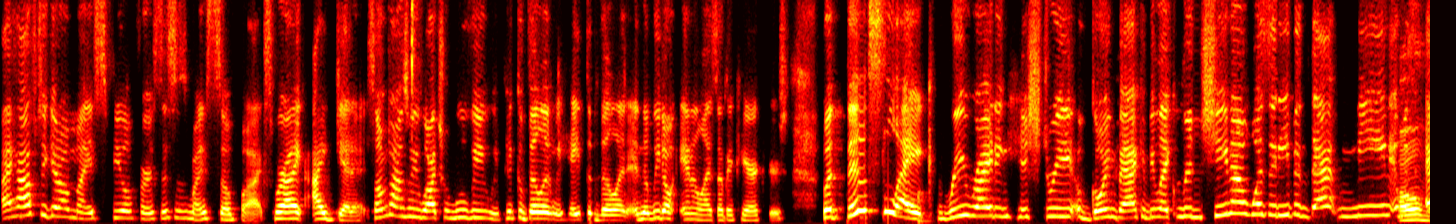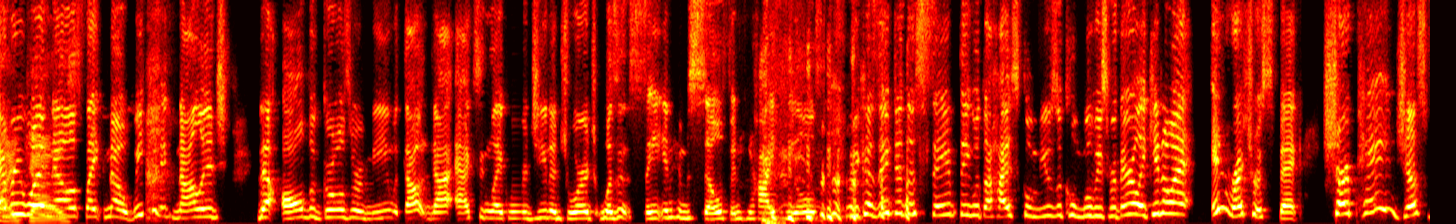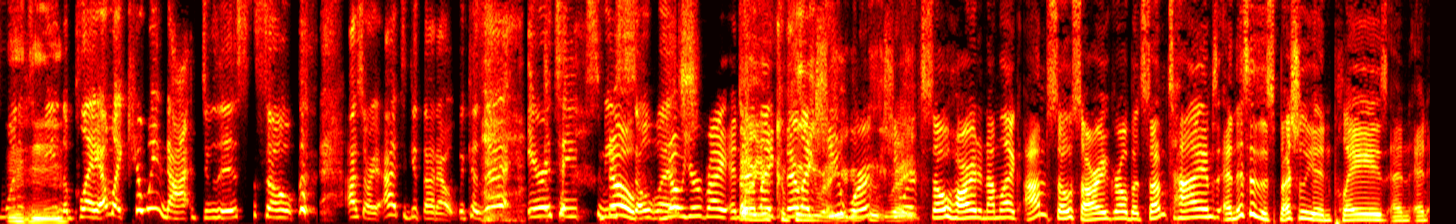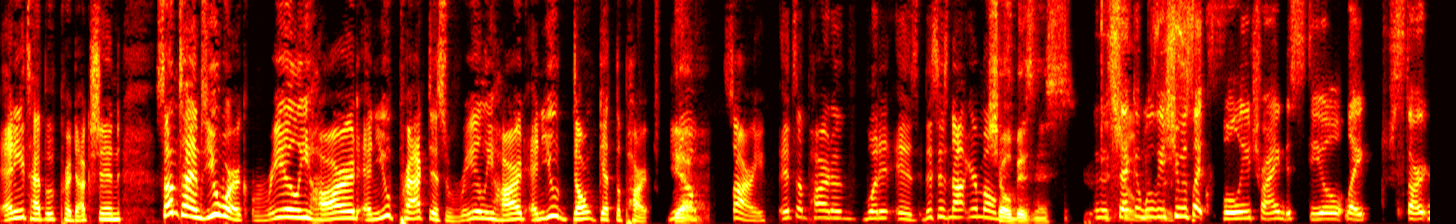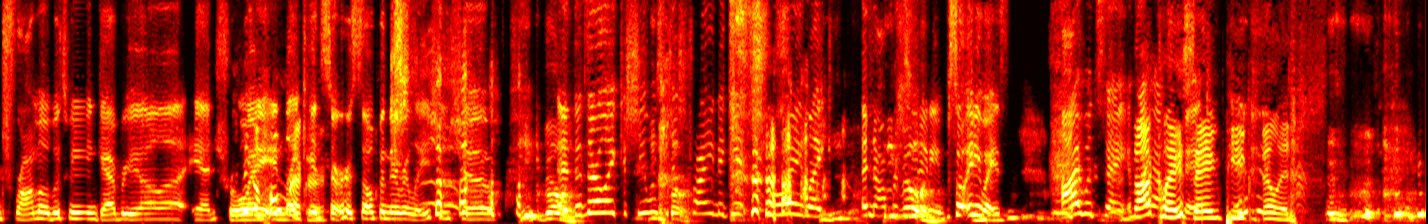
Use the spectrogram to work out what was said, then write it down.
I have to get on my spiel first. This is my soapbox where I, I get it. Sometimes we watch a movie, we pick a villain, we hate the villain, and then we don't analyze other characters. But this like rewriting history of going back and be like, Regina wasn't even that mean. It was Oh everyone gosh. else. Like, no, we can acknowledge that all the girls were mean without not acting like Regina George wasn't Satan himself in high heels. because they did the same thing with the high school musical movies where they're like, you know what? In retrospect, Sharpay just wanted to be in Mhm. the play. I'm like, can we not do this? So I'm sorry, I had to get that out because that irritates me no, so much. no, you're right. And No, they're you're like, they're like, completely she. You're worked, she right. worked so hard, and I'm like, I'm so sorry, girl, but sometimes, and this is especially in plays and and any type of production, sometimes you work really hard and you practice really hard and you don't get the part. You Yeah. know? Sorry, it's a part of what it is. This is not your moment. Show business. In the It's second movie, she was like fully trying to steal, like start drama between Gabriella and Troy Like a and like homewrecker. insert herself in their relationship. and then they're like, she was just trying to get Troy like an opportunity. So, anyways, I would say if I not Clay pick- saying peak villain.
